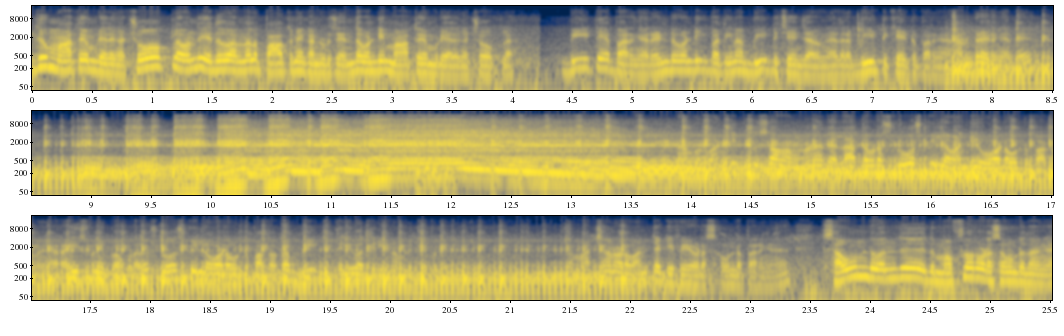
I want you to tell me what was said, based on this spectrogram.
இதுவும் மாற்றவே முடியாதுங்க. சோக்கில் வந்து எதுவாக இருந்தாலும் பார்த்தோன்னே கண்டுபிடிச்சு எந்த வண்டியும் மாற்றவே முடியாதுங்க சோக்கில் பீட்டே பாருங்கள் ரெண்டு வண்டிக்கு பார்த்தீங்கன்னா பீட்டு சேஞ்ச் ஆகுங்க. அதில் பீட்டு கேட்டு பாருங்க. ஹண்ட்ரடுங்க இது நம்ம ஒரு வண்டி புதுசாக வாங்கணும்னா எல்லாத்த விட ஸ்லோ ஸ்பீடில் வண்டி ஓட விட்டு பார்க்கணுங்க. ரைஸ் பண்ணி போகக்கூடாது. ஸ்லோ ஸ்பீடில் ஓட விட்டு பார்த்தா தான் பீட் தெளிவாக தெரியும் நம்மளுக்கு எப்படி மச்சானோட ஒன் தேர்ட்டி ஃபைவோட சவுண்டை பாருங்கள் சவுண்டு வந்து இது மஃப்ளரோட சவுண்டு தாங்க.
